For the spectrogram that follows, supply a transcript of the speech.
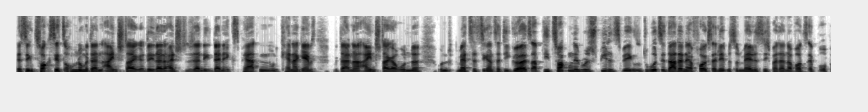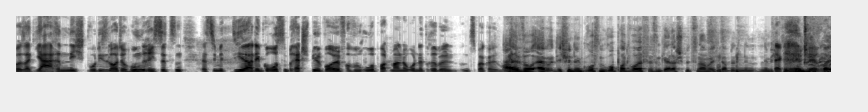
deswegen zockst du jetzt auch nur mit deinen Einsteiger, deine, Einst deine, deine Experten und Kenner-Games mit deiner Einsteigerrunde und metzelst die ganze Zeit die Girls ab, die zocken den Spiels wegen und du holst dir da deine Erfolgserlebnisse und meldest dich bei deiner WhatsApp-Gruppe seit Jahren nicht, wo diese Leute hungrig sitzen, dass sie mit dir, dem großen Brettspiel Wolf, auf dem Ruhrpott mal eine Runde dribbeln und spöckeln wollen. Also, äh, ich finde den großen Ruhrpott-Wolf ist ein geiler Spitzname. Ich glaube, den, den nehme ich Der, zu der, bei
